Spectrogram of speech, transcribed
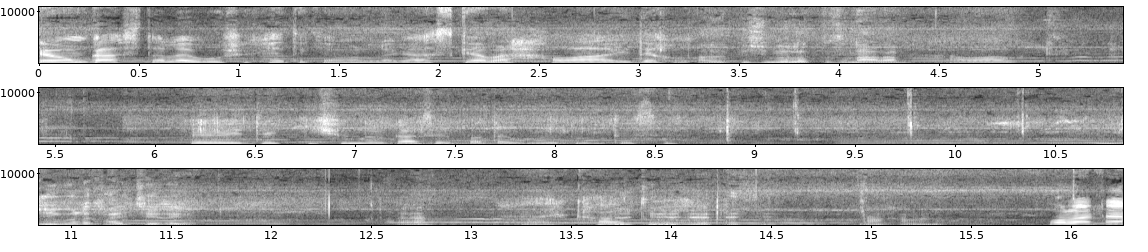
এরকম গাছতলায় বসে খেতে কেমন লাগে? আজকে আবার হাওয়া এই দেখো। আগে কি সুন্দর লাগতেছে না আরাম? হাওয়া। এই যে কি সুন্দর গাছের পাতাগুলো দুলতেছে জুইগুলো খাইছে রে। হ্যাঁ? হ্যাঁ খাও দুই। তিন জায়গায় খাইছে। না খাবে না। কলাটা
